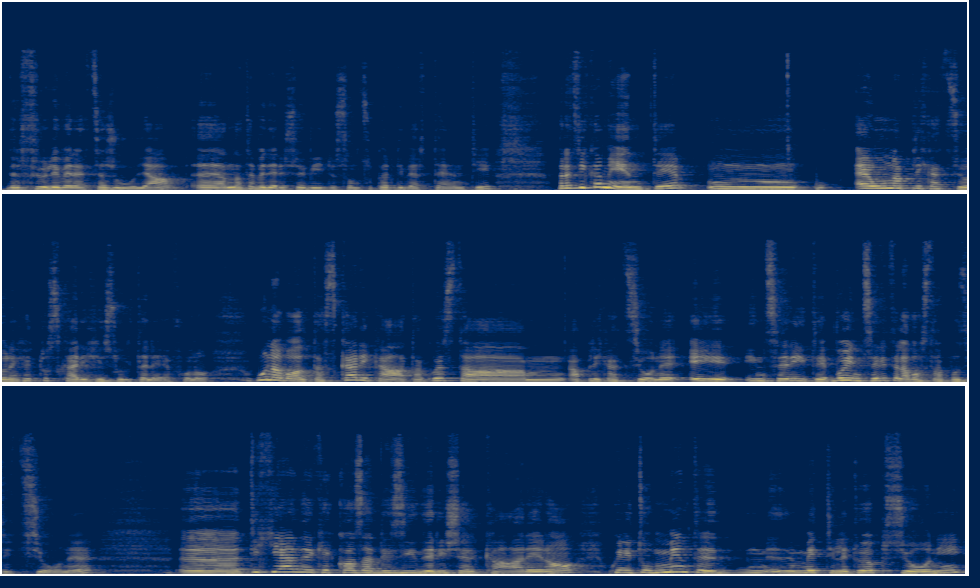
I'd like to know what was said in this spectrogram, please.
del Friuli Venezia Giulia. Eh, andate a vedere i suoi video, sono super divertenti. Praticamente mm, è un'applicazione che tu scarichi sul telefono. Una volta scaricata questa mm, applicazione e inserite, voi inserite la vostra posizione, eh, ti chiede che cosa desideri cercare, no? Quindi tu mentre mm, metti le tue opzioni,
